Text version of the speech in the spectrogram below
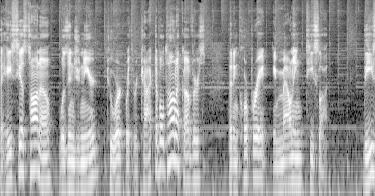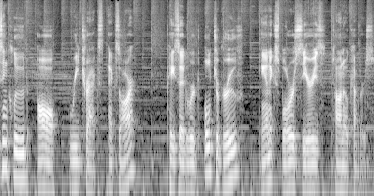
The ACS tonneau was engineered to work with retractable tonneau covers that incorporate a mounting T-slot. These include all Retrax XR, Pace Edward Ultra Groove, and Explorer Series tonneau covers.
